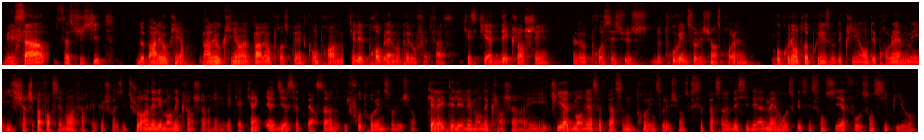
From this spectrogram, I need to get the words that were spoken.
Mais ça, ça suscite de parler au client. Parler au client, de parler au prospect, de comprendre quel est le problème auquel vous faites face. Qu'est-ce qui a déclenché le processus de trouver une solution à ce problème? Beaucoup d'entreprises ou de clients ont des problèmes, mais ils cherchent pas forcément à faire quelque chose. Il y a toujours un élément déclencheur. Il y a, quelqu'un qui a dit à cette personne, il faut trouver une solution. Quel a été l'élément déclencheur? Et, qui a demandé à cette personne de trouver une solution? Est-ce que cette personne a décidé elle-même ou est-ce que c'est son CFO, son CPO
